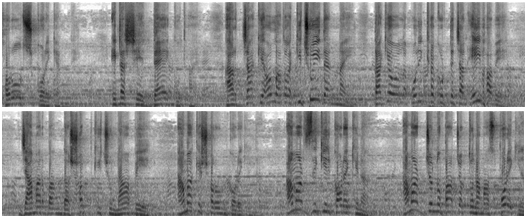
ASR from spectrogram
খরচ করে কেমনে? এটা সে দেয় কোথায়? আর যাকে আল্লাহ তালা কিছুই দেন নাই, তাকেও আল্লাহ পরীক্ষা করতে চান এইভাবে যে আমার বান্দা সব কিছু না পেয়ে আমাকে স্মরণ করে কিনা, আমার জিকির করে কিনা। আমার জন্য পাঁচ ওয়াক্ত নামাজ পড়ে কিনা?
